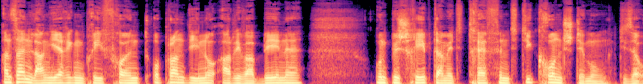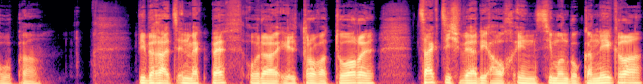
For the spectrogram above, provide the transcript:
an seinen langjährigen Brieffreund Oprandino Arrivabene und beschrieb damit treffend die Grundstimmung dieser Oper. Wie bereits in Macbeth oder Il Trovatore zeigt sich Verdi auch in Simon Boccanegra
